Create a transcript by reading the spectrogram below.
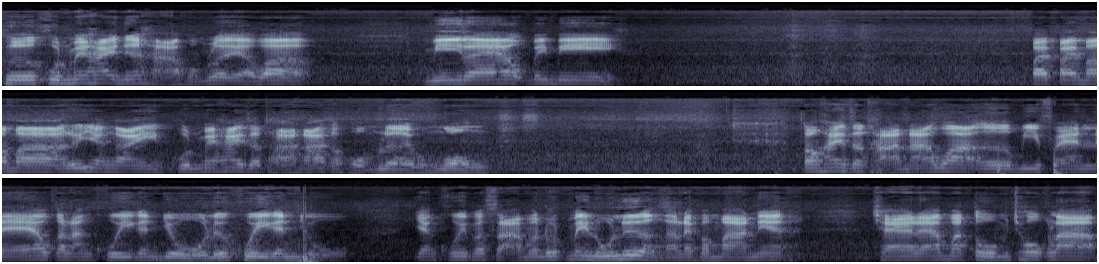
คือคุณไม่ให้เนื้อหาผมเลยอะว่า มีแล้วไม่มี ไปไปมามาหรือยังไง คุณไม่ให้สถานะกับผมเลย ผมงง ต้องให้สถานะว่า เออ มีแฟนแล้วกำลังคุยกันอยู่ หรือคุยกันอยู่ ยังคุยภาษามนุษย์ไม่รู้เรื่องอะไรประมาณเนี้ยแชร์แล้วมาตูมโชคลาภ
